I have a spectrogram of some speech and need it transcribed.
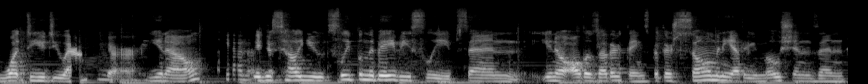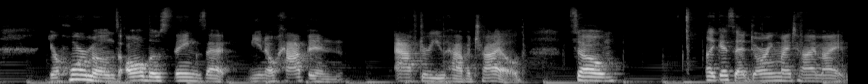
what do you do after mm-hmm. you know? Yeah, they just tell you sleep when the baby sleeps and you know all those other things. But there's so many other emotions and your hormones all those things that you know happen after you have a child. So like i said during my time i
